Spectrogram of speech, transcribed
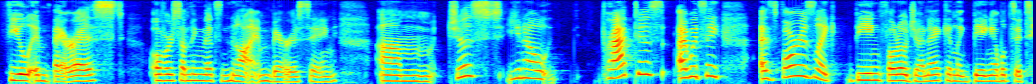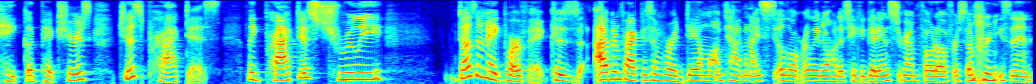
feel embarrassed over something that's not embarrassing. Um, just, you know, practice i would say as far as like being photogenic and like being able to take good pictures just practice like practice truly doesn't make perfect because I've been practicing for a damn long time and I still don't really know how to take a good Instagram photo for some reason.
